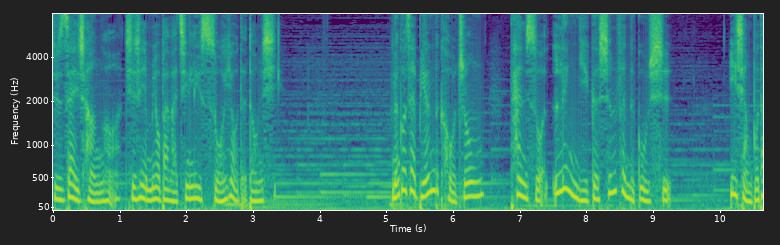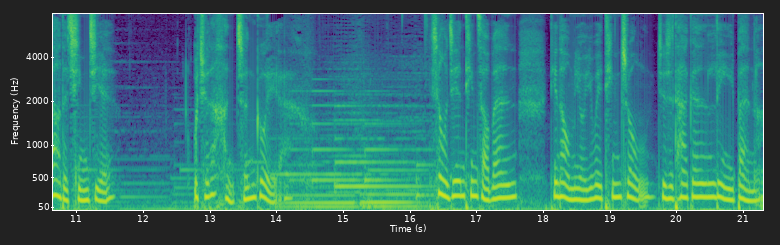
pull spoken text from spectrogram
就是再长哈，其实也没有办法经历所有的东西。能够在别人的口中探索另一个身份的故事，意想不到的情节，我觉得很珍贵啊。像我今天听早班，听到我们有一位听众，就是他跟另一半呐，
